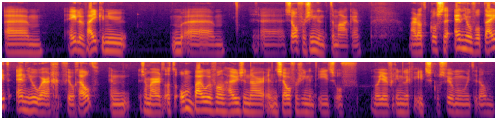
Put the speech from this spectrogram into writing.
ehm, hele wijken nu ehm, eh, zelfvoorzienend te maken. Maar dat kostte en heel veel tijd en heel erg veel geld. En zeg maar, het, het ombouwen van huizen naar een zelfvoorzienend iets of milieuvriendelijker iets kost veel meer moeite dan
